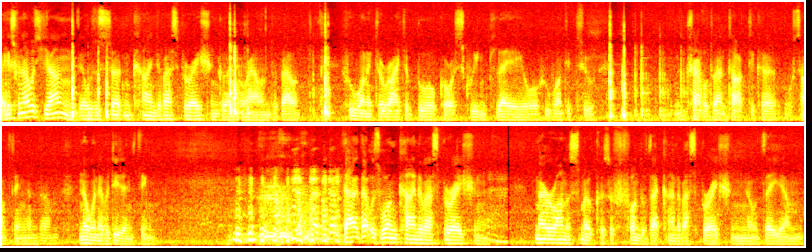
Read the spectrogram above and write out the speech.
I guess when I was young, there was a certain kind of aspiration going around about who wanted to write a book or a screenplay or who wanted to travel to Antarctica or something, and um, no one ever did anything. that, that was one kind of aspiration. Marijuana smokers are fond of that kind of aspiration. You know, they um,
